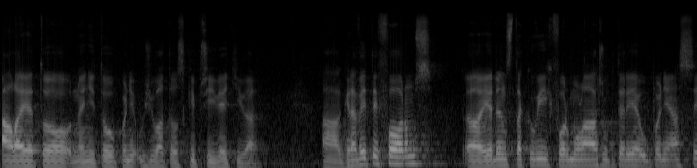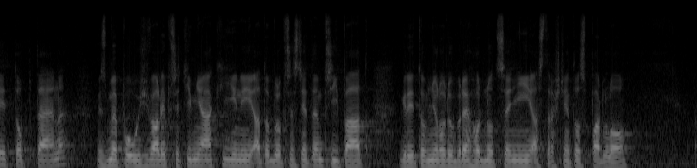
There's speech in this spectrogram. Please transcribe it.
ale je to, není to úplně uživatelsky přívětivé. A Gravity Forms, jeden z takových formulářů, který je úplně asi top ten. My jsme používali předtím nějaký jiný a to byl přesně ten případ, kdy to mělo dobré hodnocení a strašně to spadlo eh,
